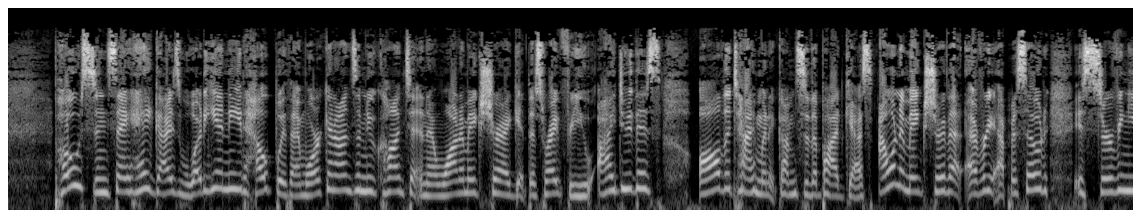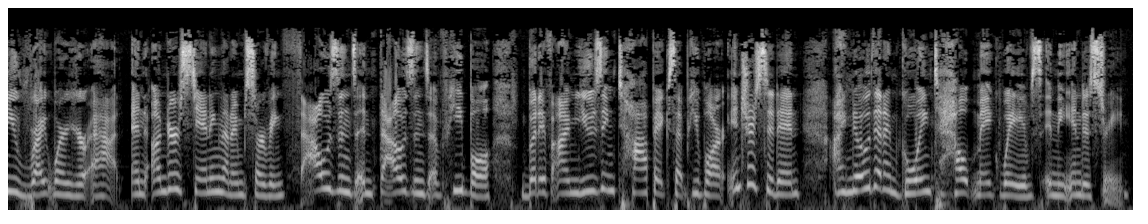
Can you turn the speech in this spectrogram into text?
post and say, Hey guys, what do you need help with? I'm working on some new content and I want to make sure I get this right for you. I do this all the time when it comes to the podcast. I want to make sure that every episode is serving you right where you're at and understanding that I'm serving thousands and thousands of people. But if I'm using topics that people are interested in, I know that I'm going to help make waves in the industry.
